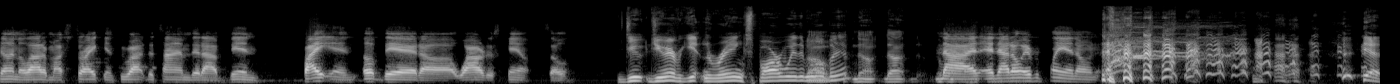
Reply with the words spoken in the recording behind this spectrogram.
done a lot of my striking throughout the time that I've been fighting up there at uh Wilder's camp. So Do you, do you ever get in the ring, spar with him a Oh, little bit? No, no, nah, and, and I don't ever plan on it. yeah.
